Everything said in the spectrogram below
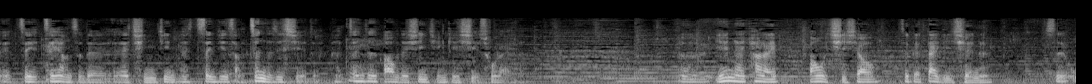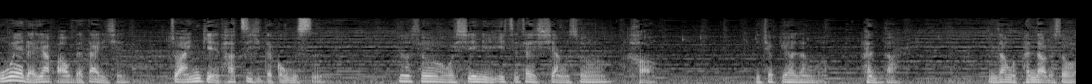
呃，这这样子的呃情境，那圣经上真的是写的，真的把我的心情给写出来了。呃，原来他来。帮我取消这个代理权呢，是为了要把我的代理权转给他自己的公司。那时候我心里一直在想说：好，你就不要让我碰到。你让我碰到的时候，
